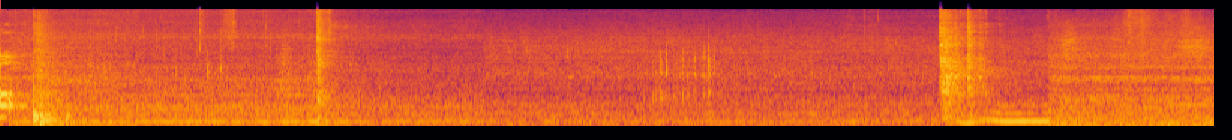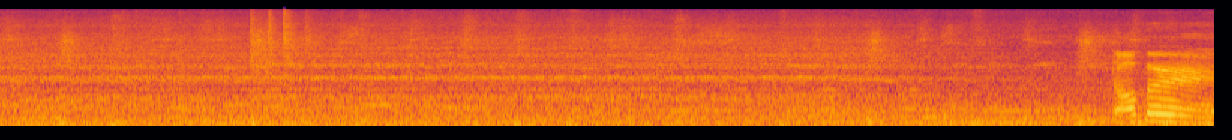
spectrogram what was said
어? 더블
